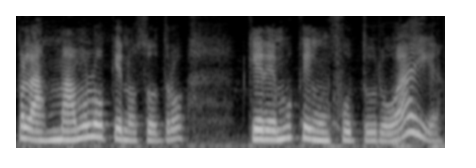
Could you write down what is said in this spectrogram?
plasmamos lo que nosotros queremos que en un futuro haya.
